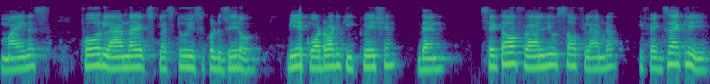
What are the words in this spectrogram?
minus 4 lambda x plus 2 is equal to 0 be a quadratic equation then set of values of lambda if exactly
